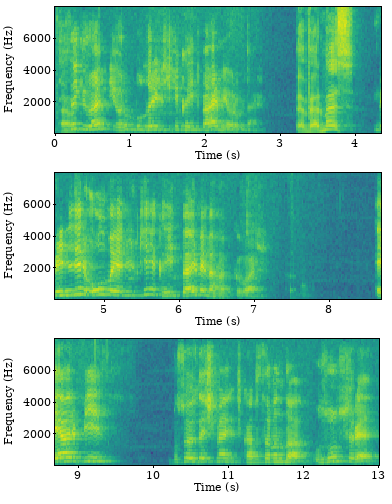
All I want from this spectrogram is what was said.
Size Evet. güvenmiyorum, bunlara ilişkin kayıt vermiyorum der. E, vermez. Güvenilir olmayan ülkeye kayıt vermeme hakkı var. Eğer biz bu sözleşme kapsamında uzun süre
